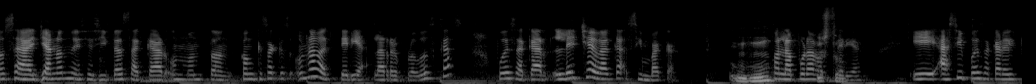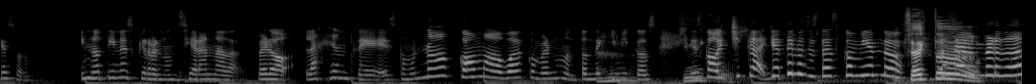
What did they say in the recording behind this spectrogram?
O sea, ya no necesitas sacar un montón. Con que saques una bacteria, la reproduzcas, puedes sacar leche de vaca sin vaca, Ujú. con la pura justo. bacteria. Y así puedes sacar el queso. Y no tienes que renunciar a nada. Pero la gente es como, no, ¿cómo? Voy a comer un montón de Ah, químicos. Y es como, Químicos. chica, ya te los estás comiendo. Exacto. O sea, en verdad,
